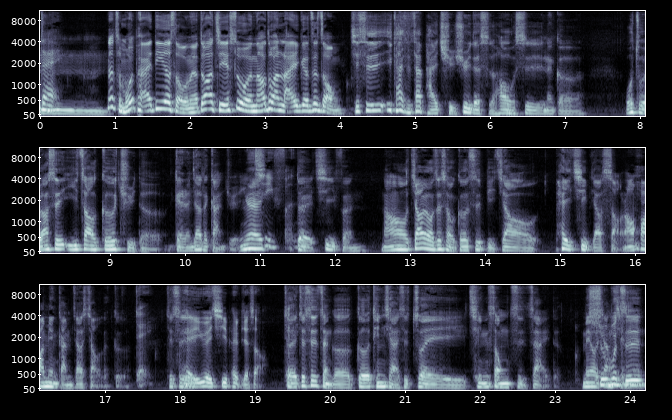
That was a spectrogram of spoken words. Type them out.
对。嗯，那怎么会排在第二首呢？都要结束了，然后突然来一个这种。其实一开始在排曲序的时候是那个，我主要是依照歌曲的给人家的感觉，因为气氛，对气氛。然后《郊游》这首歌是比较配器比较少，然后画面感比较小的歌，对，就是配乐器配比较少，对，就是整个歌听起来是最轻松自在的。没有，殊不知，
